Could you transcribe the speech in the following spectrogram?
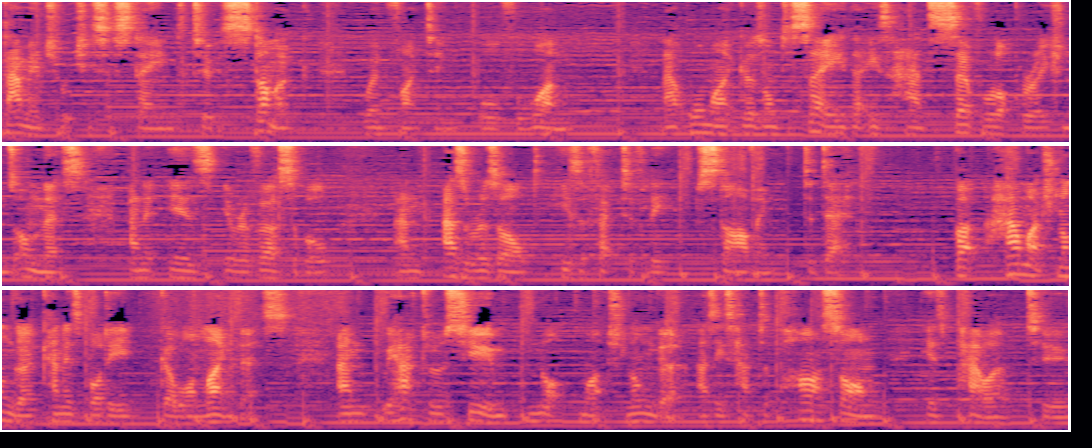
damage which he sustained to his stomach when fighting All for One. Now, All Might goes on to say that he's had several operations on this and it is irreversible, and as a result, he's effectively starving to death. But how much longer can his body go on like this? And we have to assume not much longer, as he's had to pass on his power to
